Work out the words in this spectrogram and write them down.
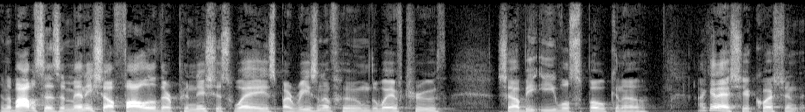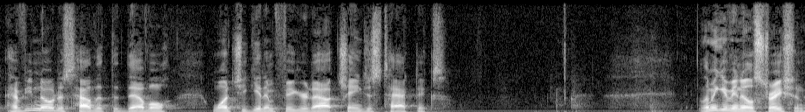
And the Bible says, And many shall follow their pernicious ways, by reason of whom the way of truth shall be evil spoken of. I got to ask you a question. Have you noticed how that the devil, once you get him figured out, changes tactics? Let me give you an illustration.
